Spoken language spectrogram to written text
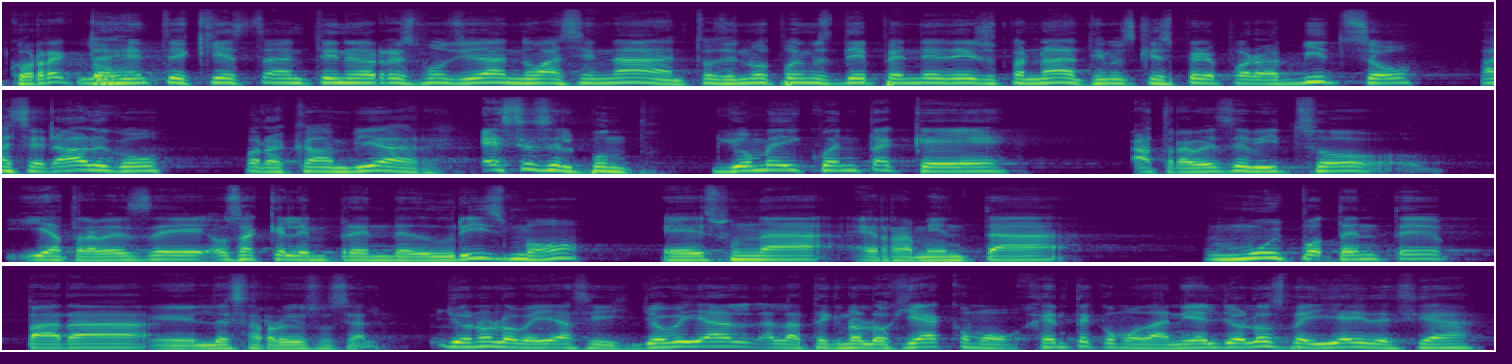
Correcto. La gente que está, tiene responsabilidad no hace nada. Entonces no podemos depender de ellos para nada. Tenemos que esperar para Bitso hacer algo para cambiar. Ese es el punto. Yo me di cuenta que a través de Bitso y a través de, o sea, que el emprendedurismo es una herramienta muy potente para el desarrollo social. Yo no lo veía así. Yo veía la la tecnología como gente como Daniel. Yo los veía y decía,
